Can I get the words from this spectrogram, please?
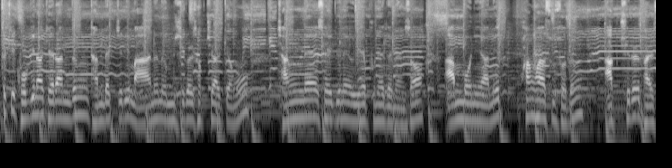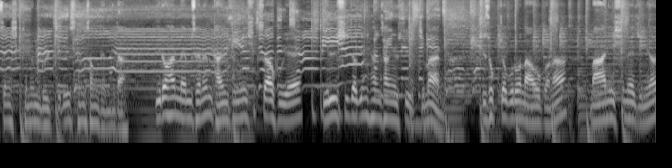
특히 고기나 계란 등 단백질이 많은 음식을 섭취할 경우 장내 세균에 의해 분해되면서 암모니아 및 황화수소 등 악취를 발생시키는 물질이 생성됩니다. 이러한 냄새는 단순히 식사 후에 일시적인 현상일 수 있지만 지속적으로 나오거나 많이 심해지면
